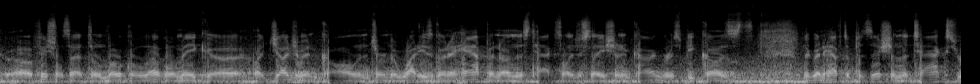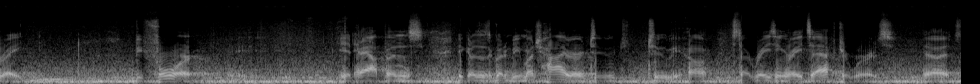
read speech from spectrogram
uh, officials at the local level make a, a judgment call in terms of what is going to happen on this tax legislation in Congress, because they're going to have to position the tax rate before it happens, because it's going to be much higher to, to uh, start raising rates afterwards. Uh, It's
